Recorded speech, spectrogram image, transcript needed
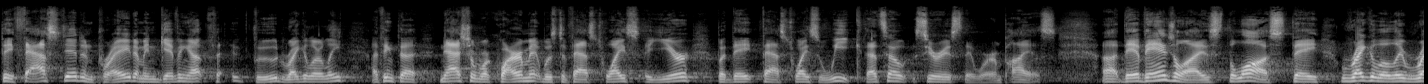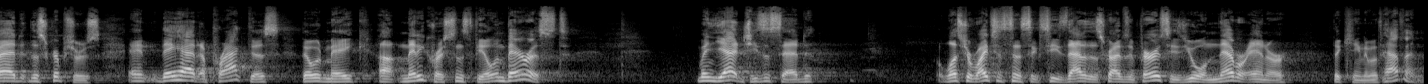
They fasted and prayed, I mean, giving up food regularly. I think the national requirement was to fast twice a year, but they fast twice a week. That's how serious they were and pious. Uh, they evangelized the lost. They regularly read the scriptures. And they had a practice that would make uh, many Christians feel embarrassed. But yet, Jesus said, Unless your righteousness exceeds that of the scribes and Pharisees, you will never enter the kingdom of heaven.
